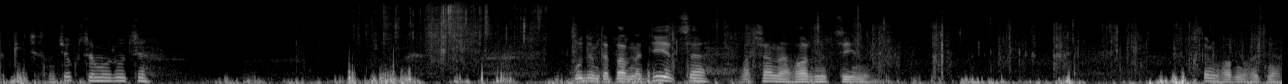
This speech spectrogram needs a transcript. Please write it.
Такий чесночок в цьому році. Будемо тепер надіятися лише на гарну ціну. Всім гарного дня.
